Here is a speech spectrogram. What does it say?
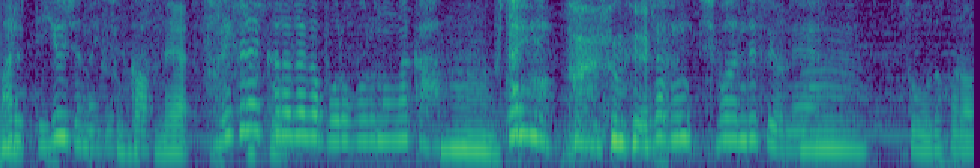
あるって言うじゃないでそうすかですね、それぐらい体がボロボロの中うん、二人も。そうですね。それは不安ですよね。うん、そうだから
